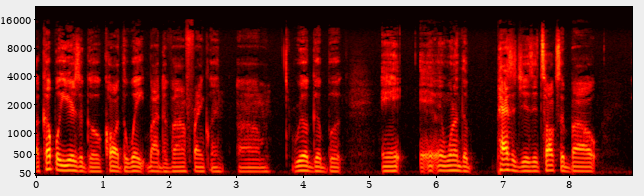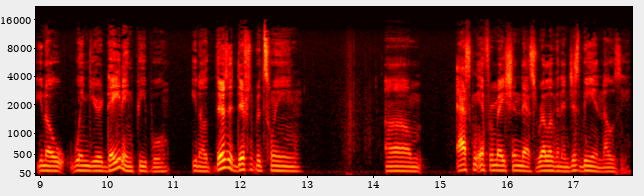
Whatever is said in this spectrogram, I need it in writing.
a couple years ago called The Wait by DeVon Franklin. Um, real good book and in one of the passages it talks about you know when you're dating people you know there's a difference between um asking information that's relevant and just being nosy.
